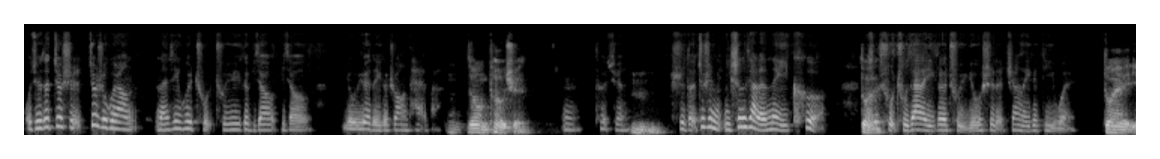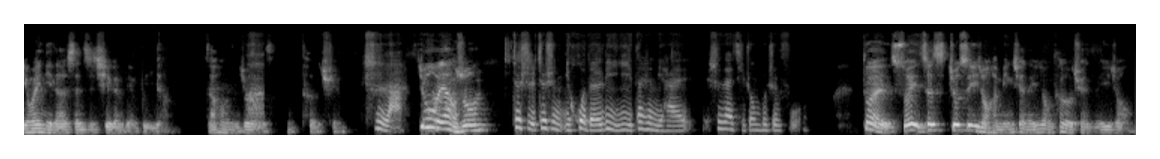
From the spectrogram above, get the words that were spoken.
我觉得就是就是会让男性会处处于一个比较比较优越的一个状态吧。嗯，这种特权。嗯，特权。嗯，是的，就是你你生下来的那一刻，对，就处处在了一个处于优势的这样的一个地位。对，因为你的生殖器跟别人不一样，然后你就有特权。是啦，就我想说，就是就是你获得利益，但是你还身在其中不知福。对，所以这就是一种很明显的一种特权的一种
